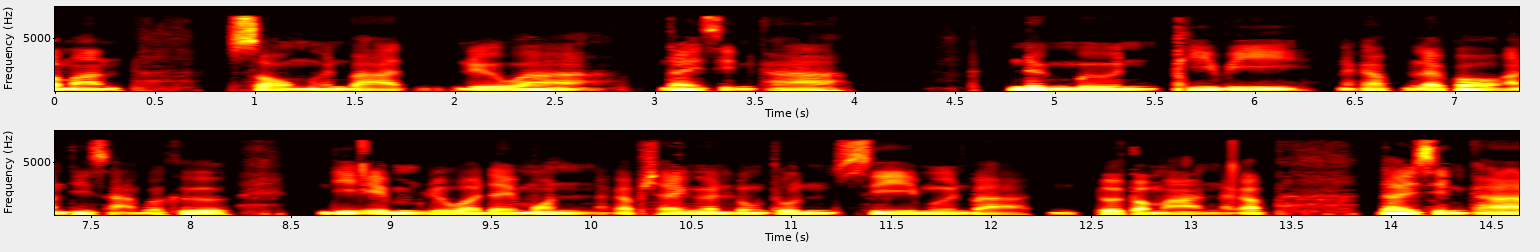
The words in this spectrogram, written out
ประมาณ 20,000 บาท หรือว่าได้สินค้า 10,000 PV นะครับ แล้วก็อันที่ 3 ก็คือ DM หรือว่า Diamond นะครับใช้เงินลงทุน 40,000 บาทโดยประมาณนะครับ ได้สินค้า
